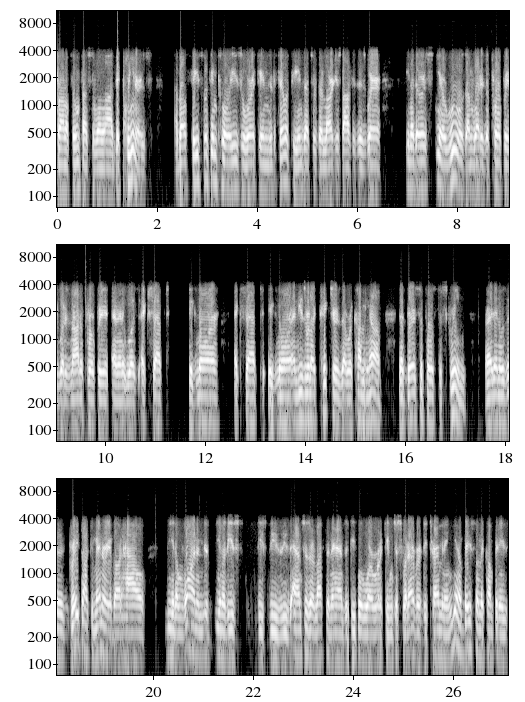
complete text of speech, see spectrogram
Toronto Film Festival, uh, The Cleaners, about Facebook employees who work in the Philippines. That's where their largest office is, where you know there was you know rules on what is appropriate, what is not appropriate, and then it was accept, ignore, accept, ignore, and these were like pictures that were coming up that they're supposed to screen, right? And it was a great documentary about how you know one and you know these these these these answers are left in the hands of people who are working just whatever, determining you know based on the company's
